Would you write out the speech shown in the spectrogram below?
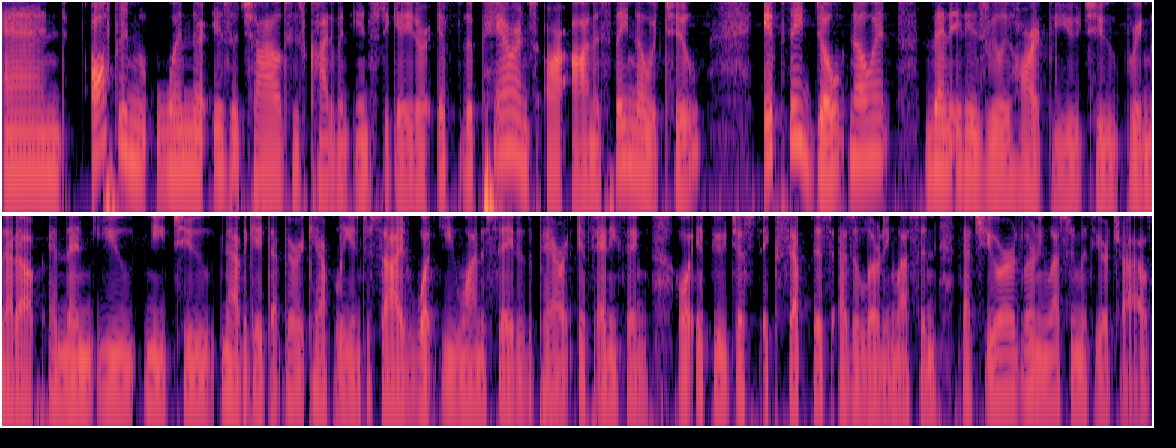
and often when there is a child who's kind of an instigator, if the parents are honest, they know it too. If they don't know it, then it is really hard for you to bring that up. And then you need to navigate that very carefully and decide what you want to say to the parent, if anything, or if you just accept this as a learning lesson. That's your learning lesson with your child.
